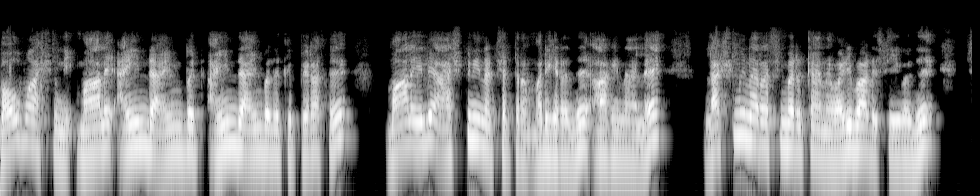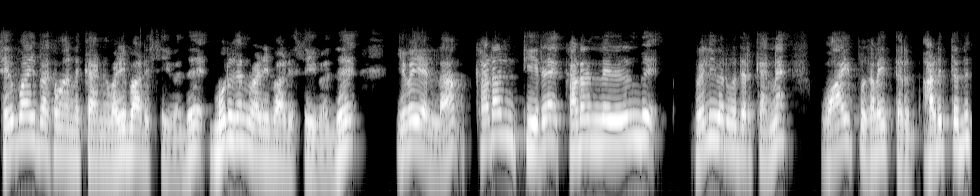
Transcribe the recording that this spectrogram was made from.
பௌமாஷ்வினி மாலை ஐந்து ஐம்பது ஐந்து ஐம்பதுக்கு பிறகு மாலையிலே அஸ்வினி நட்சத்திரம் வருகிறது. ஆகினாலே லக்ஷ்மி நரசிம்மருக்கான வழிபாடு செய்வது செவ்வாய் பகவானுக்கான வழிபாடு செய்வது முருகன் வழிபாடு செய்வது இவையெல்லாம் கடன் தீர கடனிலிருந்து வெளிவருவதற்கான வாய்ப்புகளை தரும். அடுத்தது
